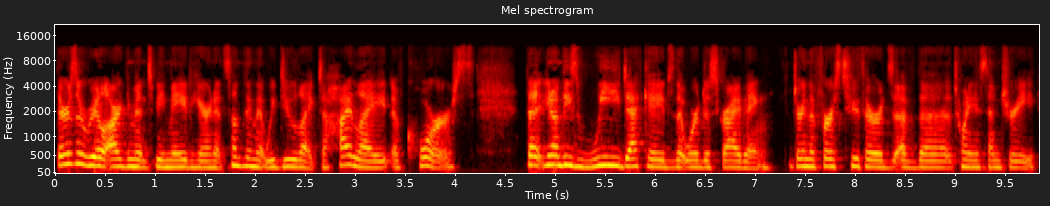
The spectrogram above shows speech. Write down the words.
there's a real argument to be made here, and it's something that we do like to highlight, of course, that, you know, these we decades that we're describing during the first two thirds of the 20th century,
